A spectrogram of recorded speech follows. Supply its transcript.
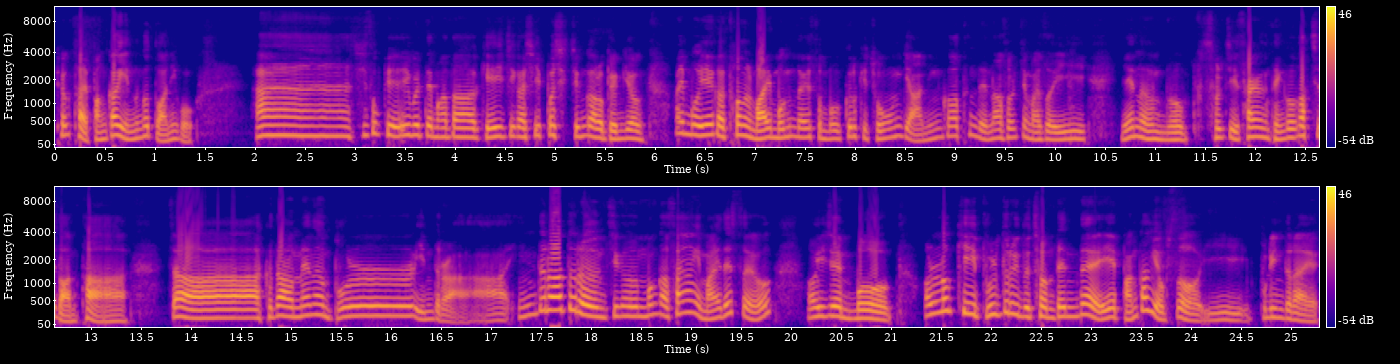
평타에 반각이 있는 것도 아니고, 아, 피해 입을 때마다 게이지가 10%씩 증가로 변경. 아니, 뭐, 얘가 턴을 많이 먹는다 해서 뭐, 그렇게 좋은 게 아닌 것 같은데, 나 솔직히 말해서 이, 얘는 뭐, 솔직히 사용된 것 같지도 않다. 자, 그 다음에는 불 인드라. 인드라들은 지금 뭔가 사양이 많이 됐어요. 어, 이제 뭐, 얼럭키 불드루이드처럼 됐는데, 얘 반각이 없어. 이 불인드라에.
